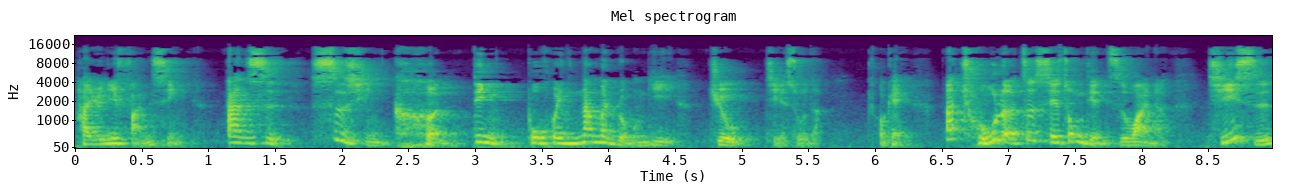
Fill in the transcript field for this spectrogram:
他愿意反省，但是事情肯定不会那么容易就结束的。OK，那除了这些重点之外呢，其实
